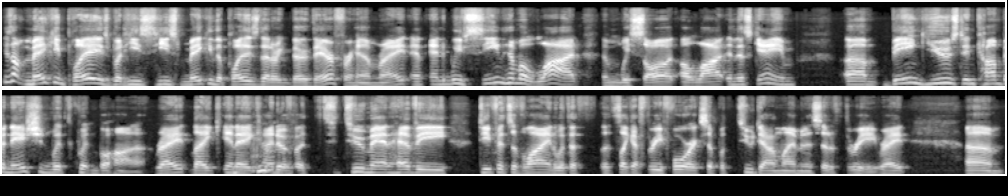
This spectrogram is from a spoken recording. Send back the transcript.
he's not making plays, but he's he's making the plays that are they're there for him, right? And and we've seen him a lot, and we saw it a lot in this game, um, being used in combination with Quinton Bohanna, right? Like in a kind of a two man heavy defensive line with a it's like a three four except with two down linemen instead of three, right? Um,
